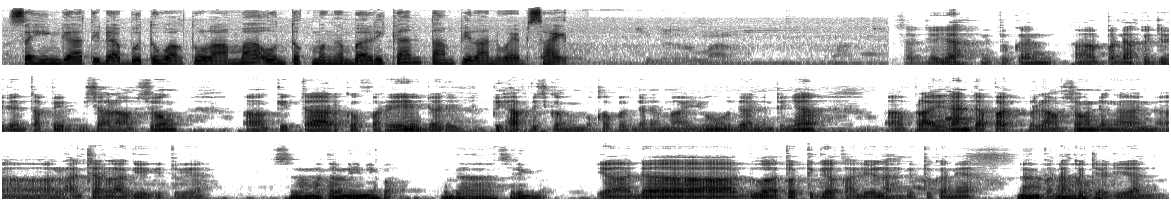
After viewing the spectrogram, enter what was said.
sehingga tidak butuh waktu lama untuk mengembalikan tampilan website. Saja ya itu kan uh, pernah kejadian tapi bisa langsung uh, kita recovery dari pihak diskon Kabupaten Indramayu dan tentunya uh, pelayanan dapat berlangsung dengan uh, lancar lagi gitu ya. Selama tahun ini Pak, udah sering Pak? Ya ada dua atau tiga kali lah gitu kan ya Nah, pernah kalau kejadian.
